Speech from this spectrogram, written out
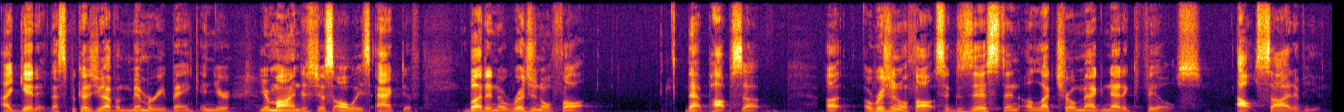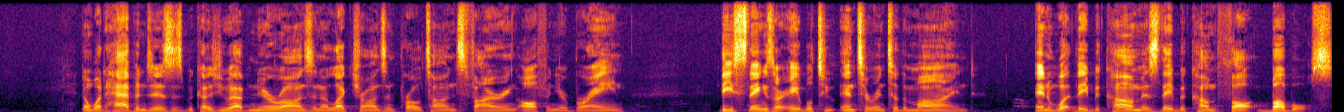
I get it. That's because you have a memory bank and your, your mind is just always active. But an original thought that pops up, uh, original thoughts exist in electromagnetic fields outside of you. And what happens is, is because you have neurons and electrons and protons firing off in your brain, these things are able to enter into the mind. And what they become is they become thought bubbles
